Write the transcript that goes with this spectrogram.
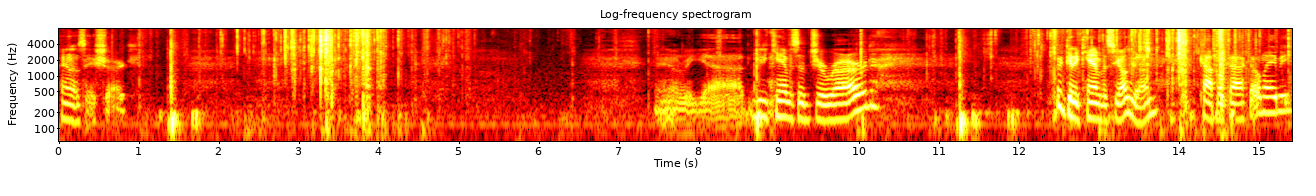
San Jose Shark. And we got beauty canvas of Gerard. Could get a canvas Young Gun. Kaapo Kakko, maybe.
